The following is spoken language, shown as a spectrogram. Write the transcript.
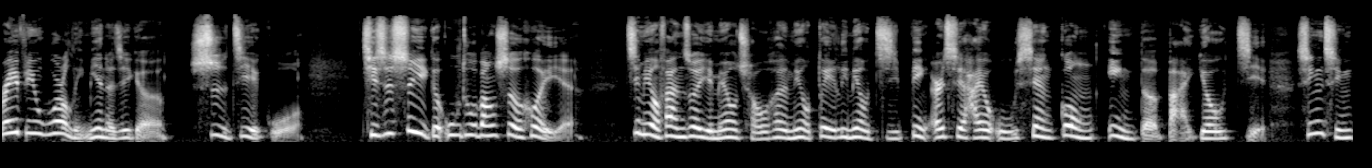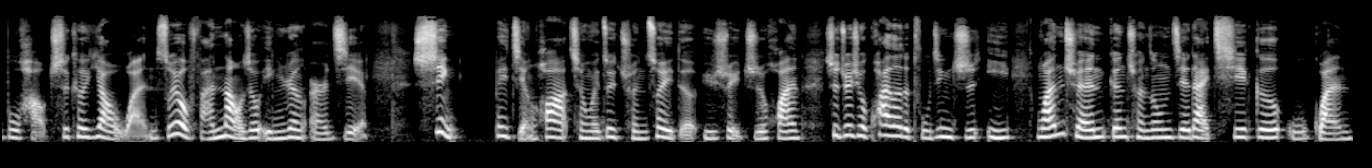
Brave New World 里面的这个世界国，其实是一个乌托邦社会耶，既没有犯罪，也没有仇恨，没有对立，没有疾病，而且还有无限供应的百忧解。心情不好，吃颗药丸，所有烦恼就迎刃而解。性被简化成为最纯粹的鱼水之欢，是追求快乐的途径之一，完全跟传宗接代切割无关。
